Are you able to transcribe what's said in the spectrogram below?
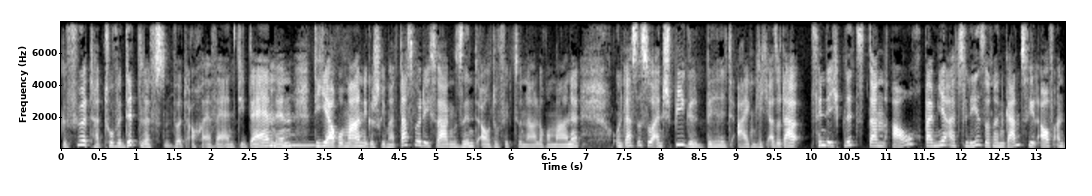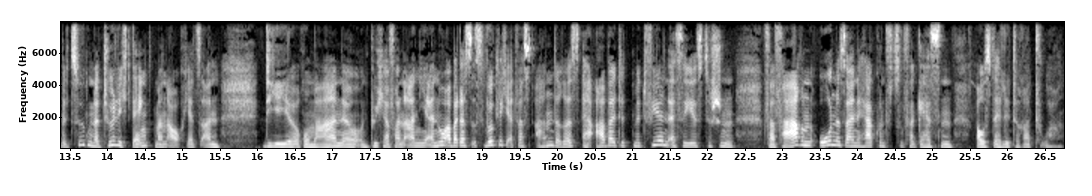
geführt hat. Tove Ditlevsen wird auch erwähnt, die Dänin, mhm. die ja Romane geschrieben hat. Das würde ich sagen, sind autofiktionale Romane und das ist so ein Spiegelbild eigentlich. Also da finde ich blitzt dann auch bei mir als Leserin ganz viel auf an Bezügen. Natürlich denkt man auch jetzt an die Romane und Bücher von Annie Ernaux, aber das ist wirklich etwas anderes. Er arbeitet mit vielen essayistischen Verfahren, ohne seine Herkunft Herkunft zu vergessen aus der Literatur.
